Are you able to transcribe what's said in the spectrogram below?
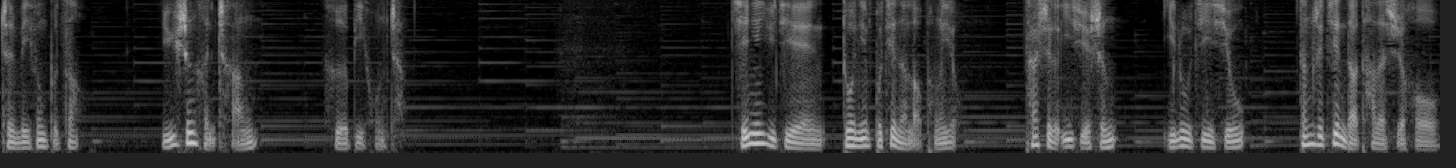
趁微风不燥，余生很长，何必慌张？前年遇见多年不见的老朋友，他是个医学生，一路进修。当时见到他的时候，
